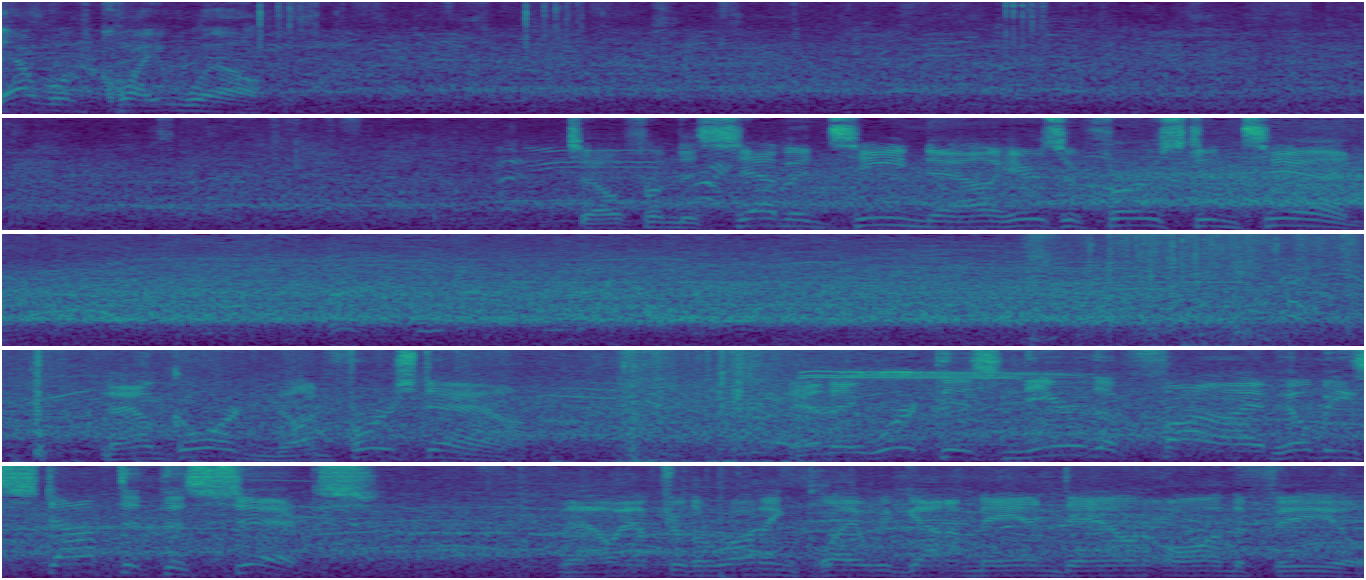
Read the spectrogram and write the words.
that worked quite well. So from the 17 now, here's a first and 10. Now Gordon on first down. And they work this near the five. He'll be stopped at the six. Now after the running play, we've got a man down on the field.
